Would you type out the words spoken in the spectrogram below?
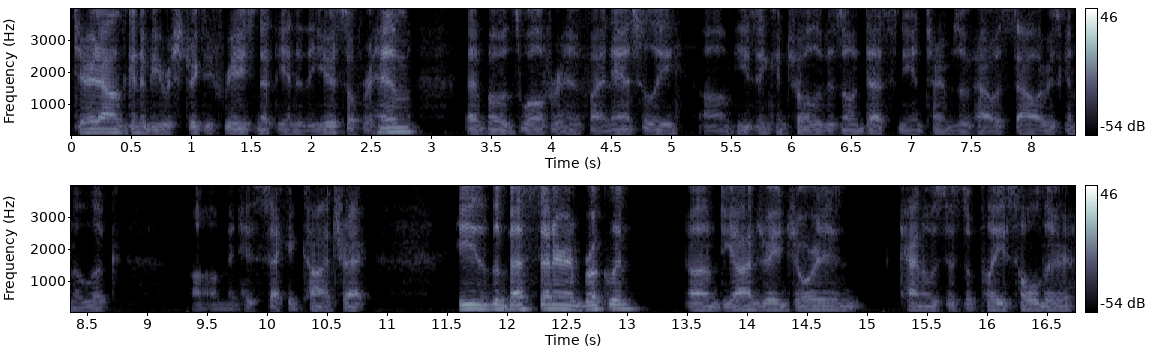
Jarrett allen's going to be restricted free agent at the end of the year. So for him that bodes well for him financially. Um, he's in control of his own destiny in terms of how his salary is going to look um, in his second contract. He's the best center in Brooklyn. Um, DeAndre Jordan kind of was just a placeholder.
